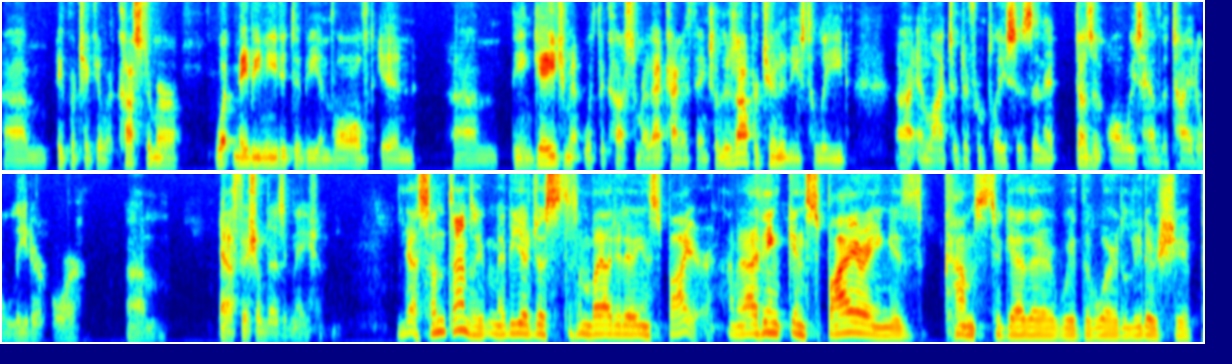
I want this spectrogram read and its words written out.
um, a particular customer what maybe needed to be involved in um, the engagement with the customer, that kind of thing. So there's opportunities to lead uh, in lots of different places, and it doesn't always have the title leader or um, an official designation. Yeah, sometimes maybe you're just somebody to inspire. I mean, I think inspiring is comes together with the word leadership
